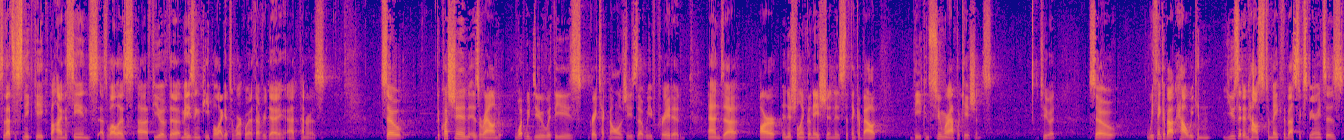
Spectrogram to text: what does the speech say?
So that's a sneak peek behind the scenes, as well as a few of the amazing people I get to work with every day at Penrose. So the question is around what we do with these great technologies that we've created. And uh, our initial inclination is to think about the consumer applications to it. So we think about how we can use it in-house to make the best experiences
